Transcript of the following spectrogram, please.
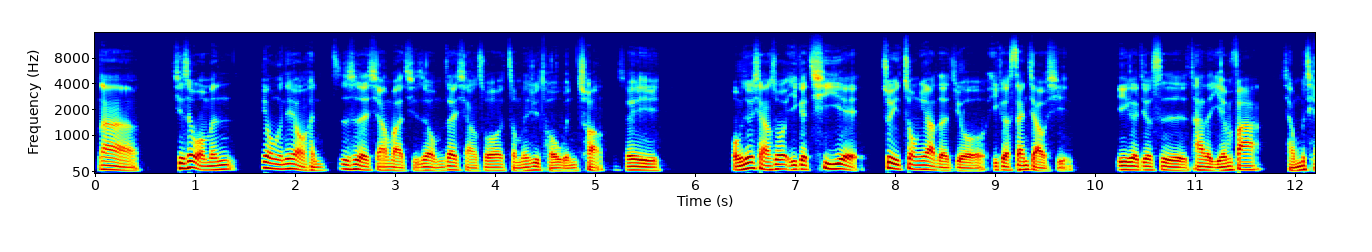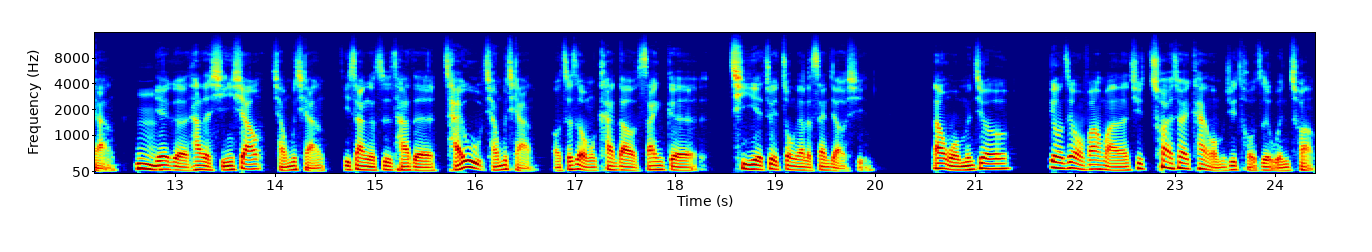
那其实我们用那种很自私的想法，其实我们在想说怎么去投文创，所以我们就想说一个企业最重要的有一个三角形，第一个就是它的研发强不强，嗯第二个它的行销强不强，第三个是它的财务强不强。哦，这是我们看到三个企业最重要的三角形。那我们就用这种方法呢，去踹踹看，我们去投资文创。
